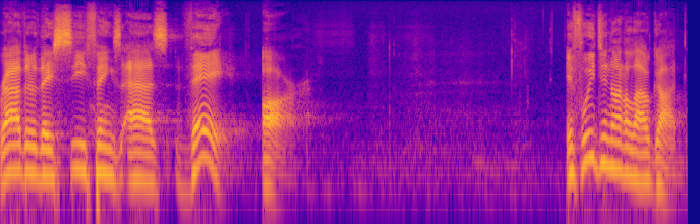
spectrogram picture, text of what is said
Rather, they see things as they are. If we do not allow God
